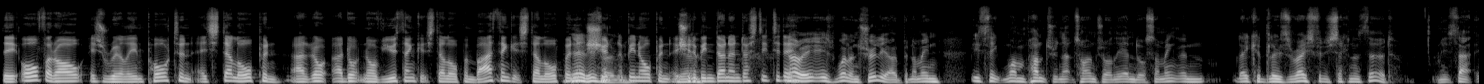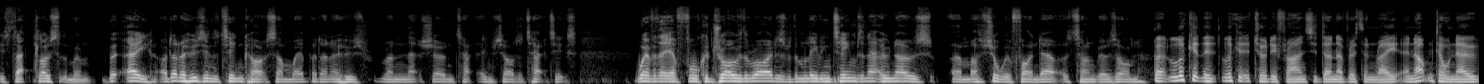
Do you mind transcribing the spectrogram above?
The overall is really important. It's still open. I don't I don't know if you think it's still open, but I think it's still open. Yeah, it it shouldn't open. have been open. It Yeah. should have been done and dusted today. No, it is well and truly open. I mean, you think one puncher in that time trial on the end or something, and they could lose the race, finish second and third. I mean, it's that it's that close at the moment. But hey, I don't know who's in the team car at Sunweb. I don't know who's running that show and ta- in charge of tactics. Whether they have full control over the riders with them leaving teams and that, who knows? Um, I'm sure we'll find out as time goes on. But look at the look at the Tour de France. They've done everything right, and up until now,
